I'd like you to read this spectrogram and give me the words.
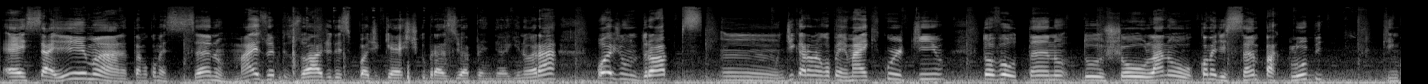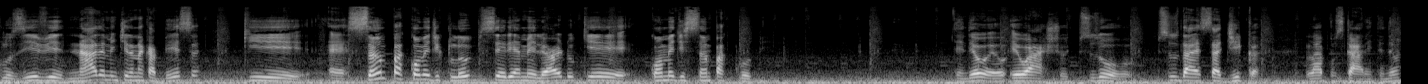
É isso aí, mano. Estamos começando mais um episódio desse podcast que o Brasil aprendeu a ignorar. Hoje um drops, um de carona com Open Mic curtinho. Tô voltando do show lá no Comedy Sampa Club, que inclusive nada é mentira na cabeça que é, Sampa Comedy Club seria melhor do que Comedy Sampa Club. Entendeu? Eu, eu acho. Eu preciso, preciso dar essa dica lá pros caras, entendeu?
